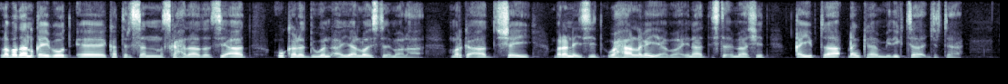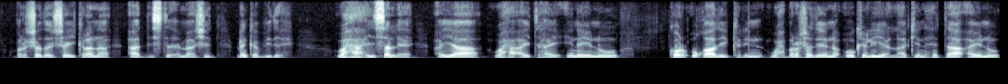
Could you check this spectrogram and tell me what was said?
Labadan qaybood ee ka tirsan maskaxdaada si aad u kala duwan ayaa loo isticmaalaa. Marka aad shay baranaysid waxaa laga yaabaa inaad isticmaashid qeybta dhanka midigta jirta. Barashada shay kalena aad isticmaashid dhanka bidix. Waxaa xiise leh ayaa waxa ay tahay inaynu kor u qaadi karin waxbarashadeenna oo keliya laakiin xitaa aynu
